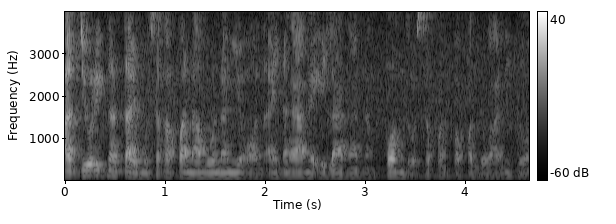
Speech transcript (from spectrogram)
At during that time, sa kapanahon ng iyon ay nangangailangan ng pondo sa pagpapagawa nito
